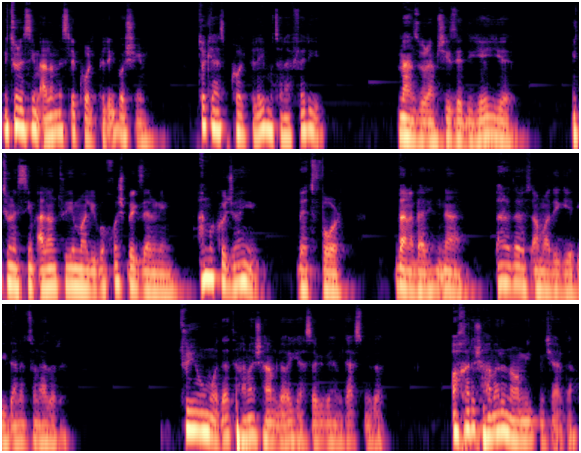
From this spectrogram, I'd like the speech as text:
می‌تونستیم الان مثل Coldplay باشیم. تو که از Coldplay متنفری. منظورم چیز دیگه ایه می‌تونستیم الان توی مالیبو خوش بگذرونیم. اما کجاییم Bedford بنابراین نه. برادرت آمادگی دیدنتو نداره. توی اون مدت همش حمله های عصبی بهم دست می‌داد. آخرش همه رو نامید می‌کردم.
